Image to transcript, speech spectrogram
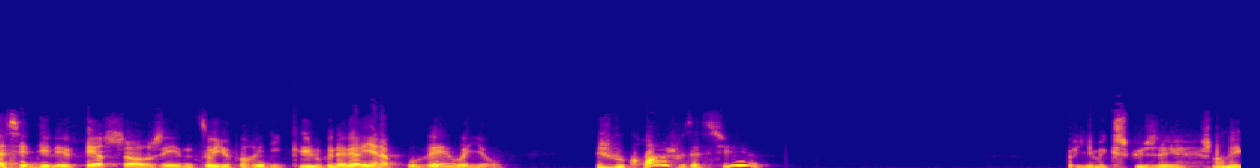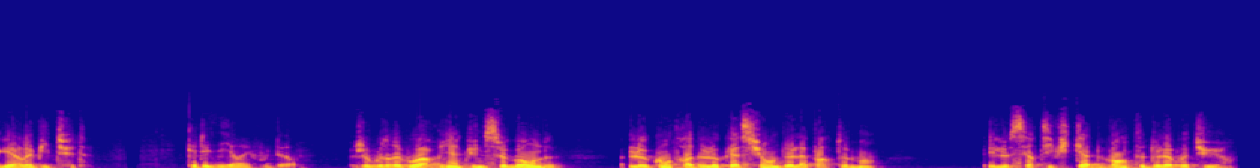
Ah, J'ai dû les faire changer. Ne soyez pas ridicule. Vous n'avez rien à prouver, voyons. Je vous crois, je vous assure. Veuillez m'excuser, je n'en ai guère l'habitude. Que désirez-vous donc? Je voudrais voir rien qu'une seconde le contrat de location de l'appartement et le certificat de vente de la voiture.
